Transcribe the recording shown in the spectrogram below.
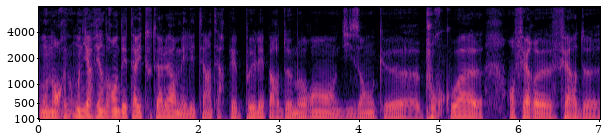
on, y reviendra en détail tout à l'heure, mais il était interpellé par Demorand en disant que euh, pourquoi en faire, faire de,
